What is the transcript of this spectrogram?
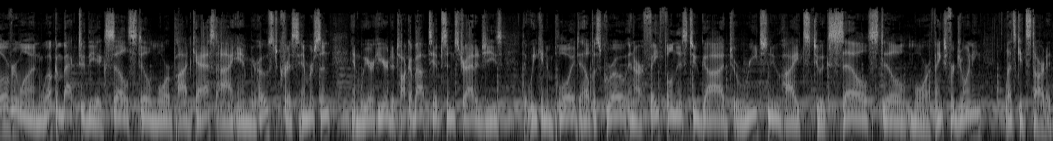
Hello, everyone. Welcome back to the Excel Still More podcast. I am your host, Chris Emerson, and we are here to talk about tips and strategies that we can employ to help us grow in our faithfulness to God, to reach new heights, to excel still more. Thanks for joining. Let's get started.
